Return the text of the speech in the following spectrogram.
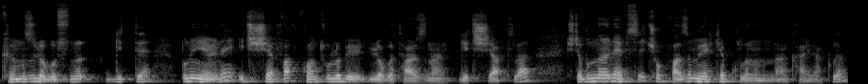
kırmızı logosunu gitti. Bunun yerine içi şeffaf kontrollü bir logo tarzına geçiş yaptılar. İşte bunların hepsi çok fazla mürekkep kullanımından kaynaklı.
